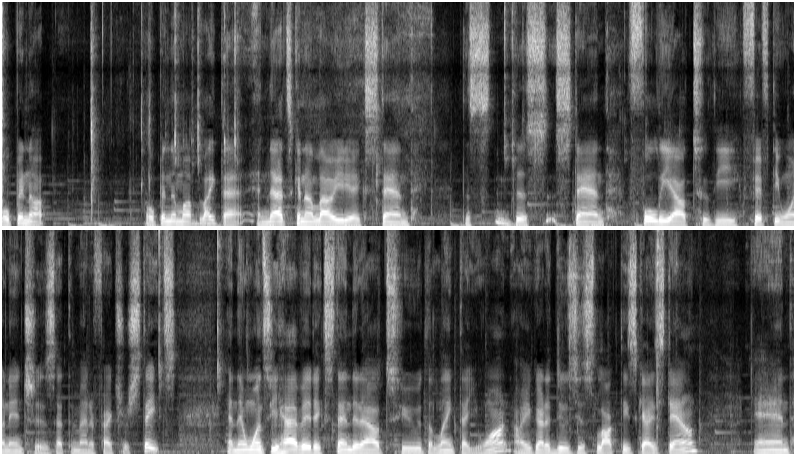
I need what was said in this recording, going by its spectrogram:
open up, open them up like that, and that's going to allow you to extend this, this stand fully out to the 51 inches that the manufacturer states. And then once you have it extended out to the length that you want, all you gotta do is just lock these guys down and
